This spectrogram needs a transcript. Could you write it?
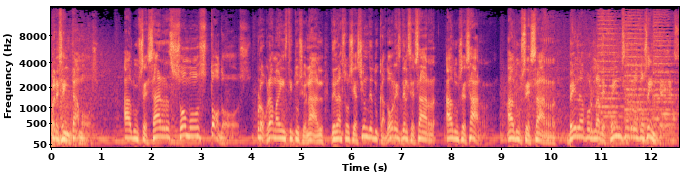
Presentamos Aducesar Somos Todos, programa institucional de la Asociación de Educadores del Cesar, Aducesar. Aducesar vela por la defensa de los docentes.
